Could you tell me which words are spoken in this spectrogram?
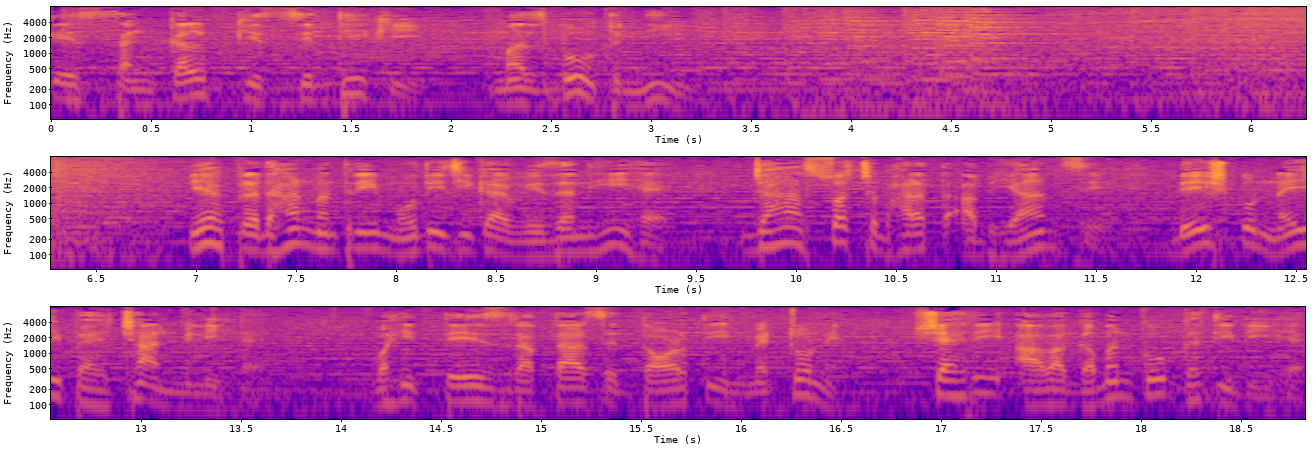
के संकल्प की सिद्धि की मज़बूत नींव। यह प्रधानमंत्री मोदी जी का विजन ही है, जहाँ स्वच्छ भारत अभियान से देश को नई पहचान मिली है। वहीं तेज रफ्तार से दौड़ती मेट्रो ने शहरी आवागमन को गति दी है।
